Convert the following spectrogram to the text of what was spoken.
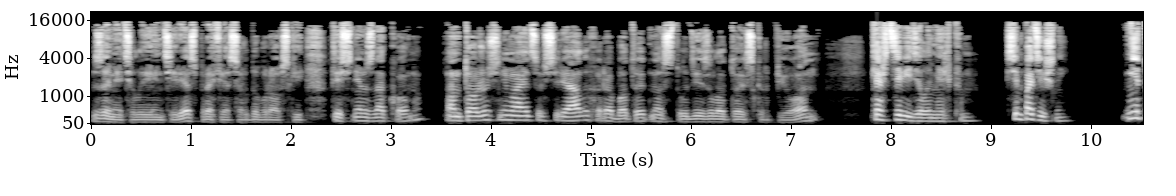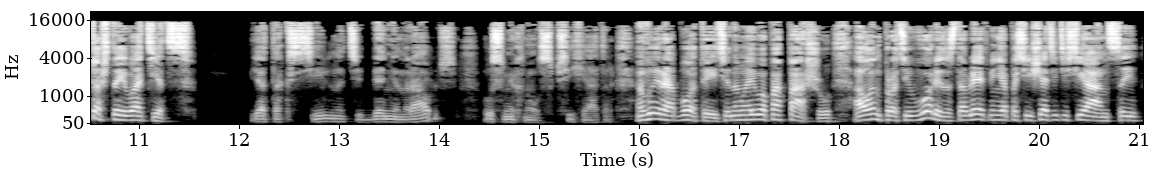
заметил ее интерес профессор Дубровский. — Ты с ним знакома? Он тоже снимается в сериалах и работает на студии «Золотой скорпион». — Кажется, видела мельком. Симпатичный. Не то, что его отец. — Я так сильно тебе не нравлюсь? — усмехнулся психиатр. — Вы работаете на моего папашу, а он против воли заставляет меня посещать эти сеансы.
